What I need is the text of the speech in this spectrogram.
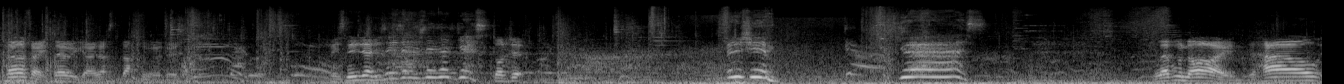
perfect. There we go. That's that's what we're gonna do. He's nearly dead. He's nearly dead. He's nearly dead. Yes. Dodge it. Finish him. Yes. Level 9. Hell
